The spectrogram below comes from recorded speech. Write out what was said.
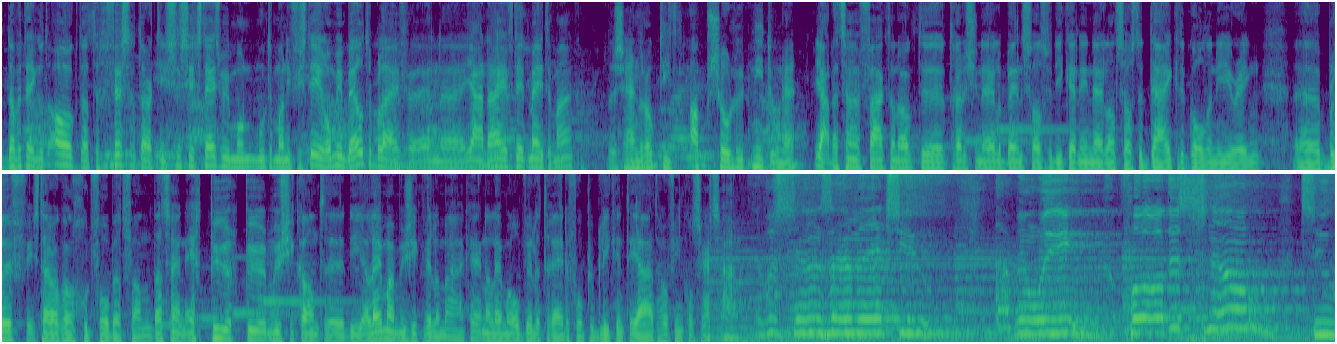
dat betekent ook dat de gevestigde artiesten zich steeds meer moeten manifesteren om in beeld te blijven. En uh, ja, daar heeft dit mee te maken. Er zijn er ook die het absoluut niet doen, hè? Ja, dat zijn vaak dan ook de traditionele bands zoals we die kennen in Nederland. Zoals de Dijk, de Golden Earring. Uh, Bluff is daar ook wel een goed voorbeeld van. Dat zijn echt puur, puur muzikanten die alleen maar muziek willen maken. En alleen maar op willen treden voor publiek in theater of in concertzalen. Ever since I met you, I've been waiting for the snow to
